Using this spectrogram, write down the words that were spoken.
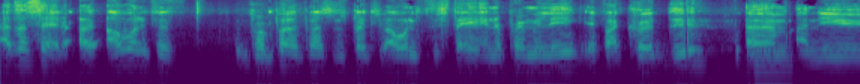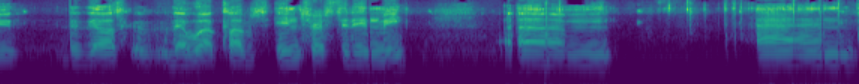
as I said, I, I wanted to, from personal perspective, I wanted to stay in the Premier League if I could do. Um, I knew that there was there were clubs interested in me, um, and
